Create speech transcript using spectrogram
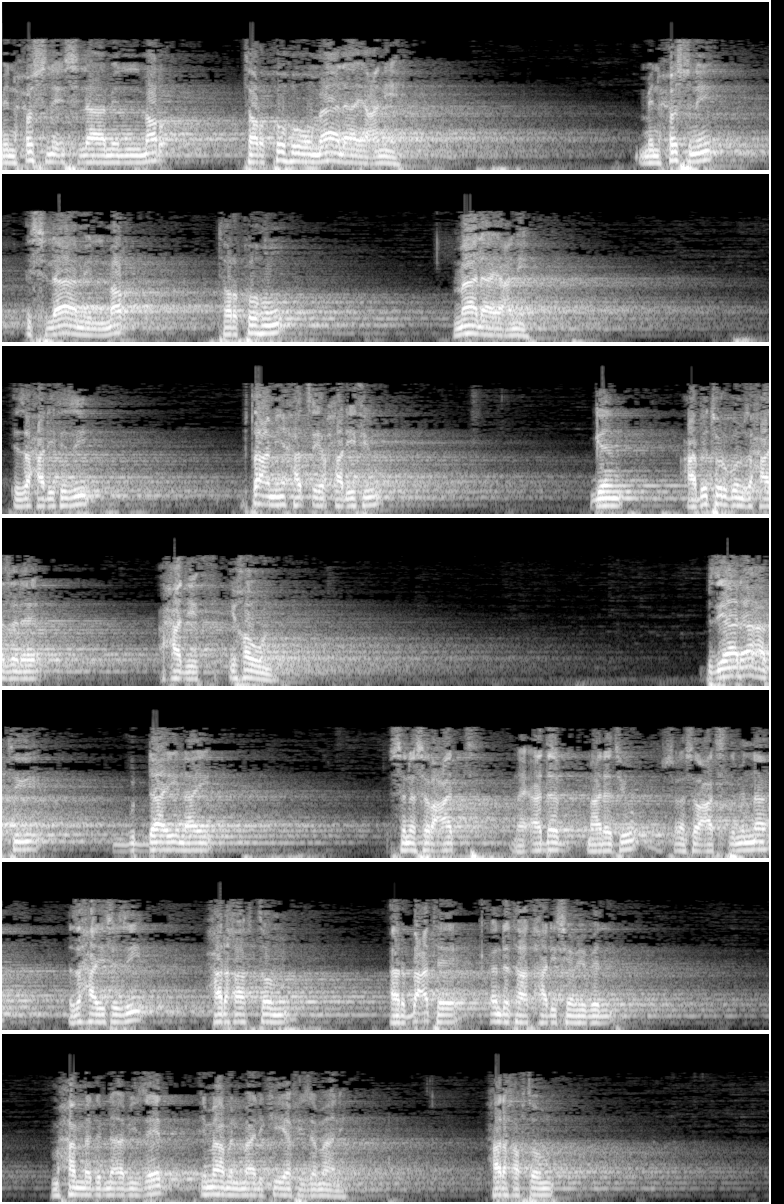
ምን ሑስኒ እስላም ልመርእ ተርኩሁ ማ ላ የዕኒህ ምን ሑስኒ እስላም ልመርእ ተርኩሁ ማ ላ የዕኒህ እዚ ሓዲት እዚ ብጣዕሚ ሓፂር ሓዲት እዩ ግን ዓብ ትርጉም ዝሓዘለ ሓዲት ይኸውን ብዝያዳ ኣብቲ ጉዳይ ናይ ስነ ስርዓት ናይ ኣደብ ማለት እዩ ስነ ስርዓት እስልምና እዚ ሓዲስ እዚ ሓደ ካብቶም ኣርባዕተ ቀንድታት ሓዲስ እዮም ይብል መሓመድ እብን ኣብ ዜድ ኢማም ልማሊክያ ፊ ዘማኒ ሓደ ካብቶም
